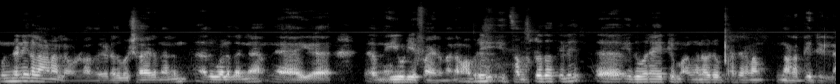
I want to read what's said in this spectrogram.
മുന്നണികളാണല്ലോ ഉള്ളത്. ഇടതുപക്ഷമായിരുന്നാലും അതുപോലെ തന്നെ യു ഡി എഫ് ആയിരുന്നാലും അവർ സംസ്കൃതത്തിൽ ഇതുവരെയായിട്ടും അങ്ങനെ ഒരു പ്രചരണം നടത്തിയിട്ടില്ല.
